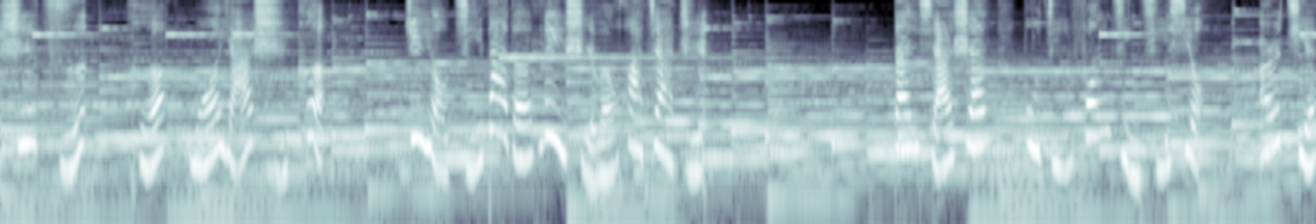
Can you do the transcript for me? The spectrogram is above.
诗词。和摩崖石刻具有极大的历史文化价值。丹霞山不仅风景奇秀，而且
